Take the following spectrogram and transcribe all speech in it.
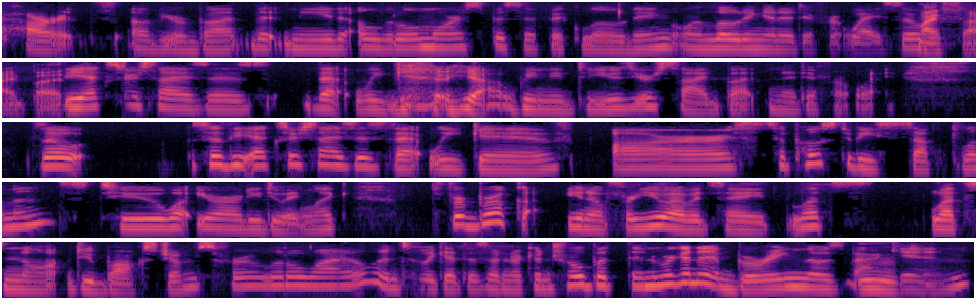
parts of your butt that need a little more specific loading or loading in a different way. So my side butt. the exercises that we give yeah we need to use your side butt in a different way so so the exercises that we give are supposed to be supplements to what you're already doing like for brooke you know for you i would say let's let's not do box jumps for a little while until we get this under control but then we're going to bring those back Mm. in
